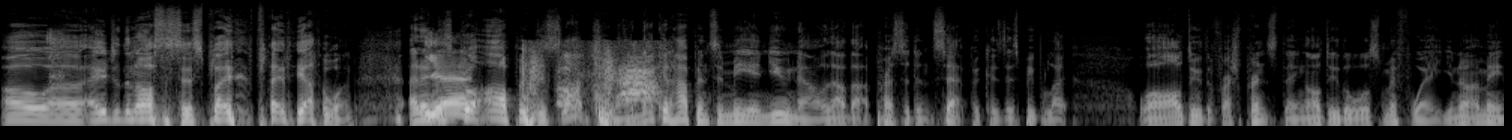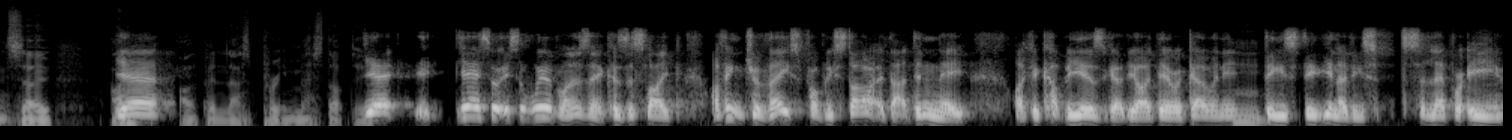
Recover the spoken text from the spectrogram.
Oh, uh, Age of the Narcissist, play play the other one, and then Yeah. just got up and just slapped you, man. That could happen to me and you now. Now that precedent set, because there's people like, well, I'll do the Fresh Prince thing, I'll do the Will Smith way. You know what I mean? So, I, Yeah. I think that's pretty messed up, dude. Yeah, it- yeah. So it's a weird one, isn't it? Because it's like I think Gervais probably started that, didn't he? Like a couple of years ago, the idea of going in Mm. these, the, you know, these celebrity,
